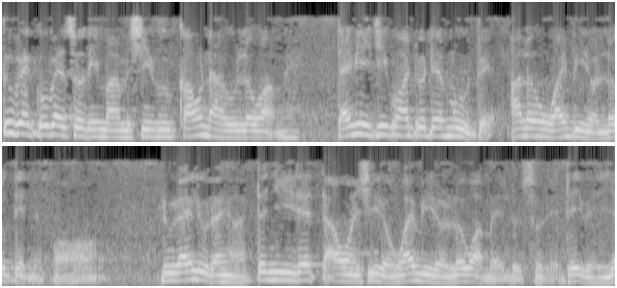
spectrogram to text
သူ့ဘက်ကိုယ့်ဘက်ဆိုဒီမှာမရှိဘူးကောင်းတာကိုလုပ်ရမယ်တိုင်းပြည်ကြီးပွားတိုးတက်မှုအတွက်အလုံးဝိုင်းပြီးတော့လုပ်တဲ့တယ်ပေါ့လူတိုင်းလူတိုင်းဟာတညီတဲ့တာဝန်ရှိတော့ဝိုင်းပြီးတော့လုပ်ရမယ်လို့ဆိုတဲ့အဓိပ္ပာယ်ရ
